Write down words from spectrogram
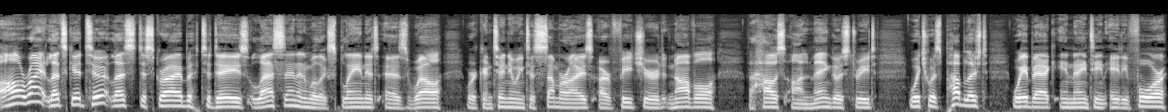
All right, let's get to it. Let's describe today's lesson and we'll explain it as well. We're continuing to summarize our featured novel, The House on Mango Street, which was published way back in 1984.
